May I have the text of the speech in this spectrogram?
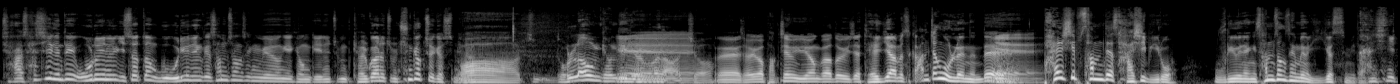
자, 사실 근데 오늘 있었던 뭐 우리은행 대 삼성생명의 경기는 좀 결과는 좀 충격적이었습니다. 와, 좀 놀라운 경기 예. 결과가 나왔죠. 네, 저희가 박재민 위원과도 이제 대기하면서 깜짝 놀랐는데 예. 83대 42로 우리은행이 삼성생명을 이겼습니다. 간신히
